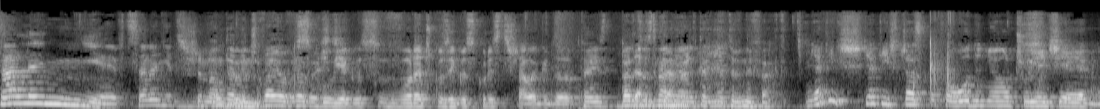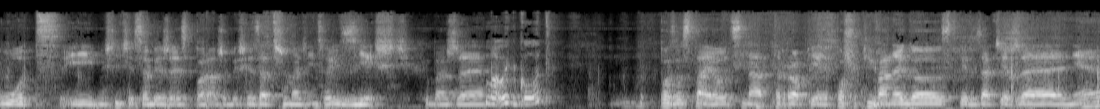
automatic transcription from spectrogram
Wcale nie, wcale nie trzymałbym w jego, w woreczku z jego skóry strzałek do... To jest bardzo znany alternatywny fakt. Jakiś, jakiś czas po południu czujecie głód i myślicie sobie, że jest pora, żeby się zatrzymać i coś zjeść. Chyba, że Mały głód. pozostając na tropie poszukiwanego stwierdzacie, że nie,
